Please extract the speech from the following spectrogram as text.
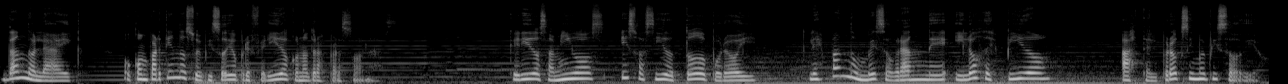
dando like o compartiendo su episodio preferido con otras personas. Queridos amigos, eso ha sido todo por hoy. Les mando un beso grande y los despido. Hasta el próximo episodio.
